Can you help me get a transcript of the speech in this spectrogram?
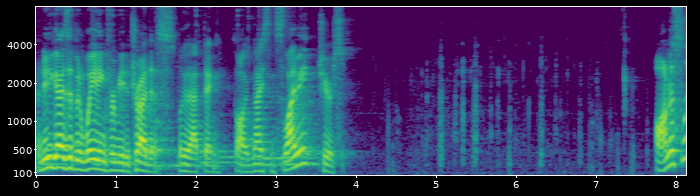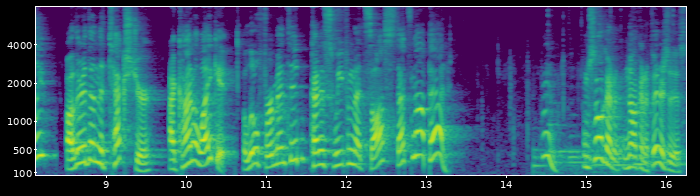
I know you guys have been waiting for me to try this. Look at that thing. It's all nice and slimy. Cheers. Honestly, other than the texture, I kind of like it. A little fermented, kind of sweet from that sauce. That's not bad. Hmm. I'm still gonna, not gonna finish this.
